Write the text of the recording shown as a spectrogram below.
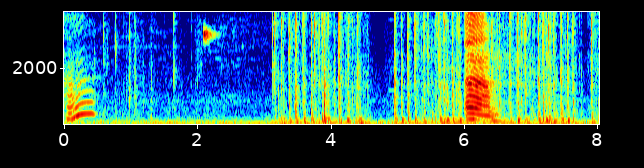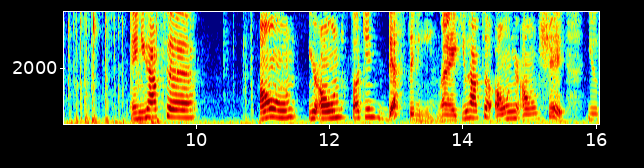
Huh? Um and you have to own your own fucking destiny. Like you have to own your own shit. You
